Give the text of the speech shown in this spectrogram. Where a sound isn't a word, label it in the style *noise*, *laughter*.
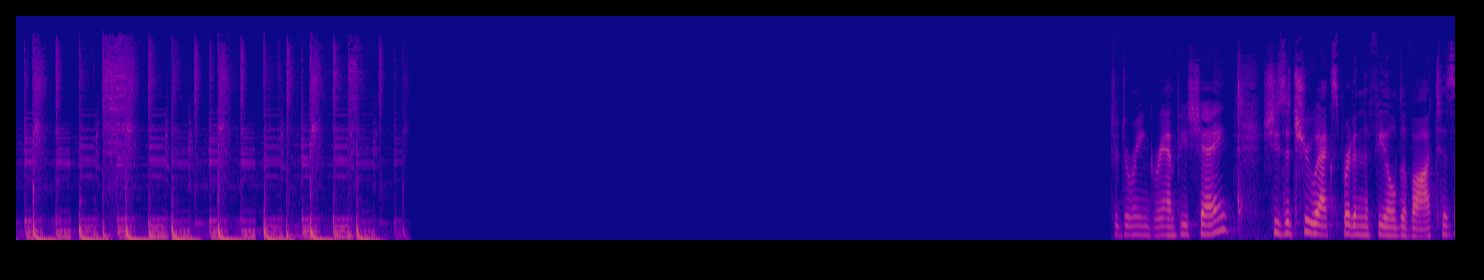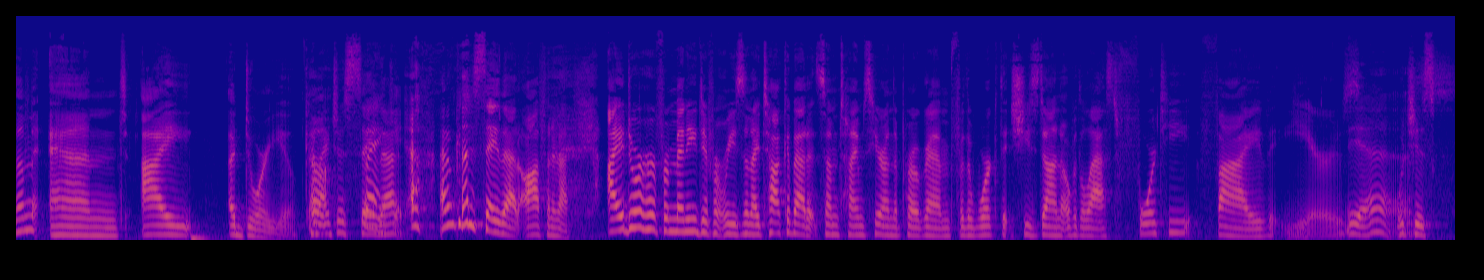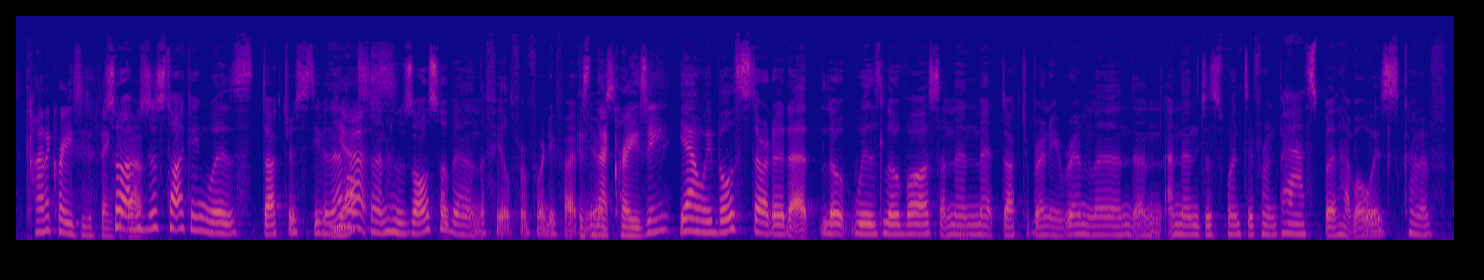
Dr. Doreen Granpeesheh. She's a true expert in the field of autism, and I adore you. Can Oh, I just say that? *laughs* I don't get to say that often enough. I adore her for many different reasons. I talk about it sometimes here on the program for the work that she's done over the last 45 years. Yes. Which is kind of crazy to think So about. I was just talking with Dr. Stephen Yes. Edelson, who's also been in the field for 45 Isn't years. that crazy? Yeah, and we both started at Lo- with Lovaas and then met Dr. Bernie Rimland and, and then just went different paths, but have always kind of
